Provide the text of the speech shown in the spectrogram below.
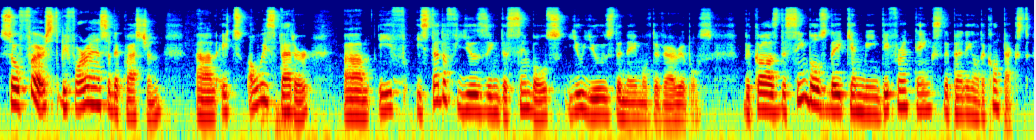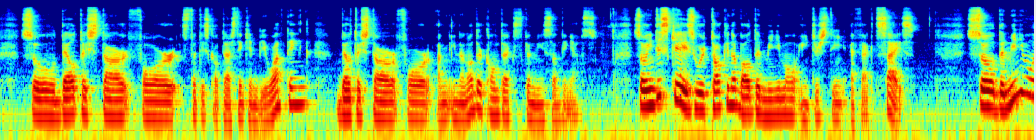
So first, before I answer the question, um, it's always better um, if instead of using the symbols, you use the name of the variables because the symbols, they can mean different things depending on the context. So delta star for statistical testing can be one thing, delta star for um, in another context can mean something else. So in this case, we're talking about the minimal interesting effect size. So the minimal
